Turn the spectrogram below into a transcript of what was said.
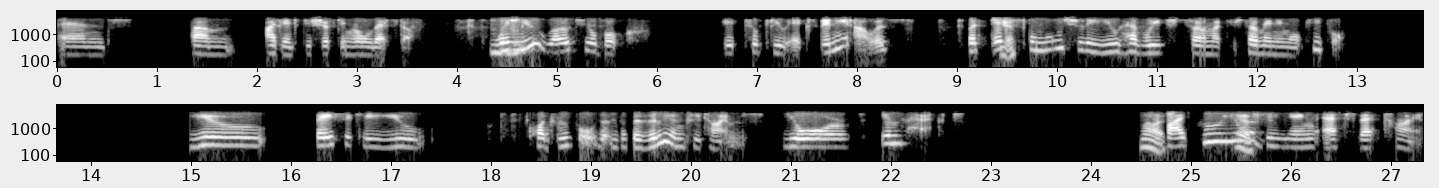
and um, identity shifting and all that stuff. Mm-hmm. When you wrote your book, it took you X many hours, but exponentially you have reached so much, so many more people. You basically you quadrupled and the bazillionty times your impact right. by who you yes. are being at that time.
